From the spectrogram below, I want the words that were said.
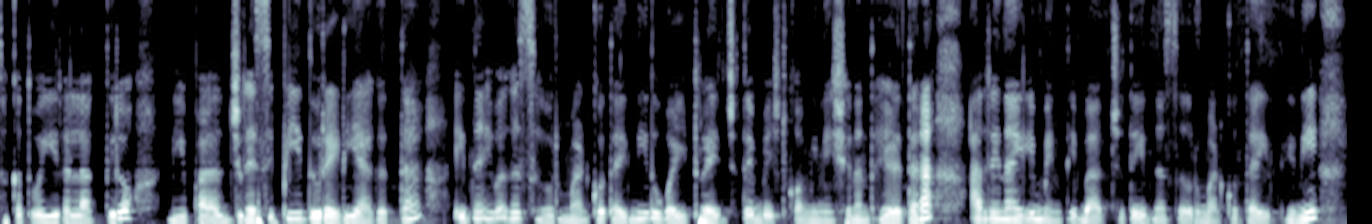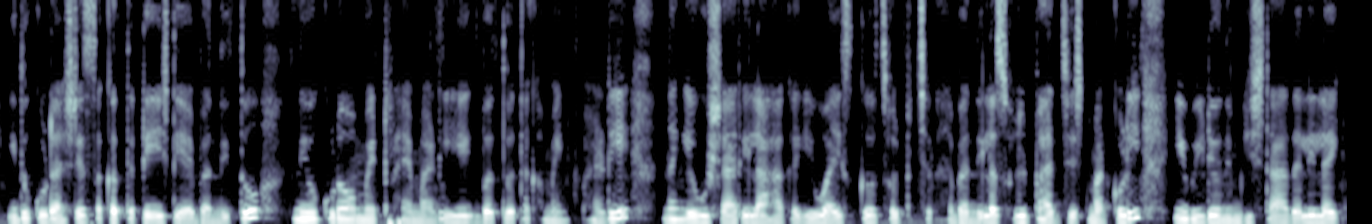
ಸಖತ್ ವೈರಲ್ ಆಗ್ತಿರೋ ನೇಪಾಳದ ರೆಸಿಪಿ ಇದು ರೆಡಿ ಆಗುತ್ತೆ? ಇದನ್ನ ಇವಾಗ ಸರ್ವ್ ಮಾಡ್ಕೋತಾ ಇದ್ದೀನಿ ಇದು ವೈಟ್ ರೈಸ್ ಜೊತೆ ಬೆಸ್ಟ್ ಕಾಂಬಿನೇಷನ್ ಅಂತ ಹೇಳ್ತಾರೆ. ಆದರೆ ನಾ ಇಲ್ಲಿ ಮೆಂತ್ಯ ಬಾತ್ ಜೊತೆ ಇದನ್ನ ಸರ್ವ್ ಮಾಡ್ಕೋತಾ ಇದ್ದೀನಿ. ಇದು ಕೂಡ ಅಷ್ಟೇ ಸಖತ್ ಟೇಸ್ಟಿಯಾಗಿ ಬಂದಿತ್ತು. ನೀವು ಕೂಡ ಒಮ್ಮೆ ಟ್ರೈ ಮಾಡಿ ಹೇಗೆ ಬಂತು ಅಂತ ಕಮೆಂಟ್ ಮಾಡಿ. ನನಗೆ ಹುಷಾರಿಲ್ಲ, ಹಾಗಾಗಿ ವಾಯ್ಸ್ಗೂ ಸ್ವಲ್ಪ ಚೆನ್ನಾಗಿ ಬಂದಿಲ್ಲ. ಸ್ವಲ್ಪ ಅಡ್ಜಸ್ಟ್ ಮಾಡ್ಕೊಳ್ಳಿ ಈ ವಿಡಿಯೋ ನಿಮ್ಗೆ ಇಷ್ಟ ಆದಲ್ಲಿ ಲೈಕ್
